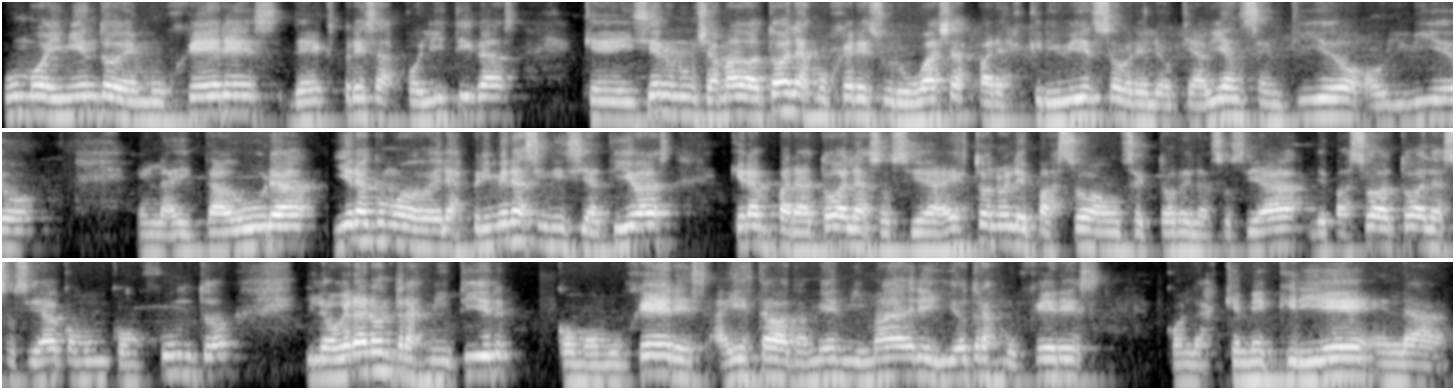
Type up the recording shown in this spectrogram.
un movimiento de mujeres, de expresas políticas, que hicieron un llamado a todas las mujeres uruguayas para escribir sobre lo que habían sentido o vivido en la dictadura, y era como de las primeras iniciativas que eran para toda la sociedad. Esto no le pasó a un sector de la sociedad, le pasó a toda la sociedad como un conjunto, y lograron transmitir como mujeres, ahí estaba también mi madre y otras mujeres con las que me crié en la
